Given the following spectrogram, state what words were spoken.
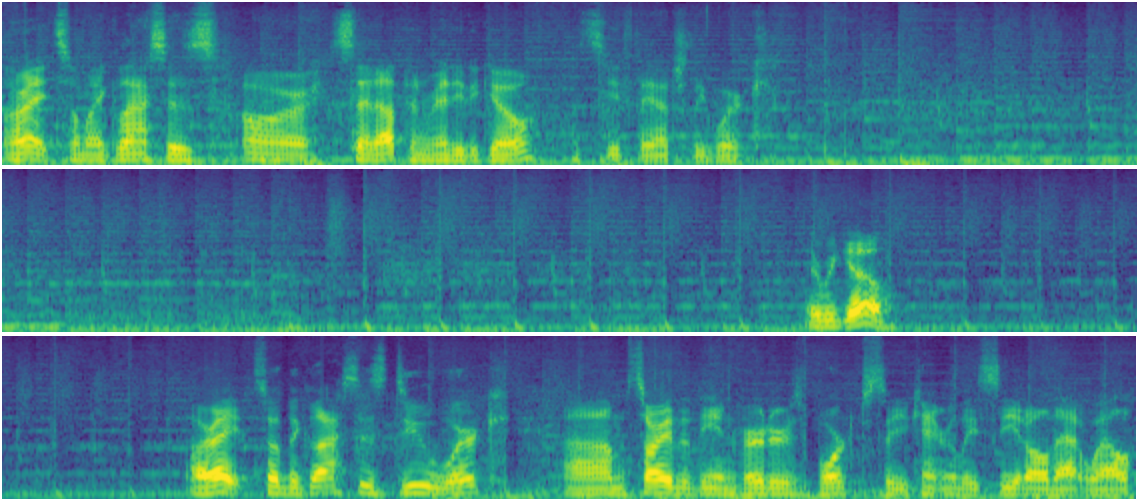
All right, so my glasses are set up and ready to go. Let's see if they actually work. There we go. All right, so the glasses do work. Um, sorry that the inverter's borked so you can't really see it all that well,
